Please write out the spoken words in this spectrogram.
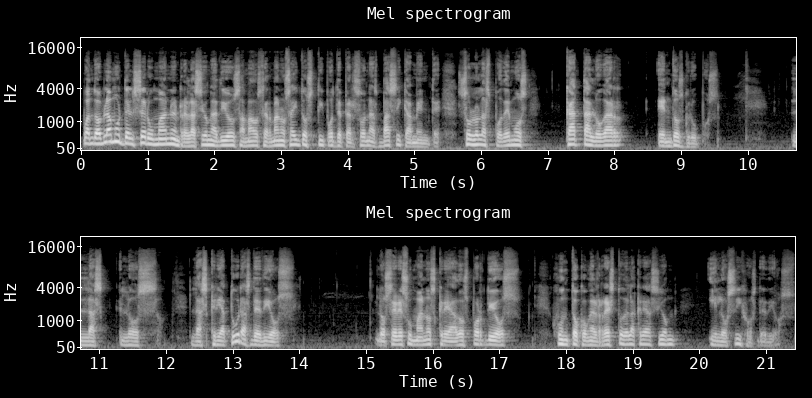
Cuando hablamos del ser humano en relación a Dios, amados hermanos, hay dos tipos de personas básicamente. Solo las podemos catalogar en dos grupos. Las, los, las criaturas de Dios, los seres humanos creados por Dios, junto con el resto de la creación, y los hijos de Dios.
